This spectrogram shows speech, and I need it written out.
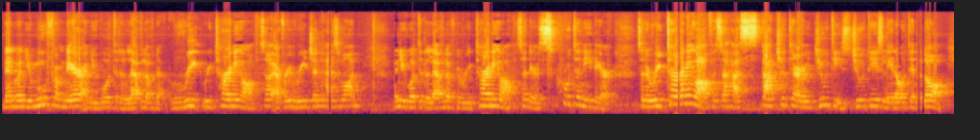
Then when you move from there and you go to the level of the re- returning officer, every region has one. When you go to the level of the returning officer, there's scrutiny there. So the returning officer has statutory duties, duties laid out in law.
